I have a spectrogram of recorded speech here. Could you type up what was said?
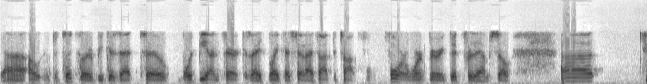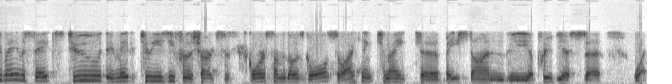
uh, out in particular because that uh, would be unfair. Because I, like I said, I thought the top four weren't very good for them. So, uh, too many mistakes. Too, they made it too easy for the Sharks to score some of those goals. So I think tonight, uh, based on the uh, previous uh, what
